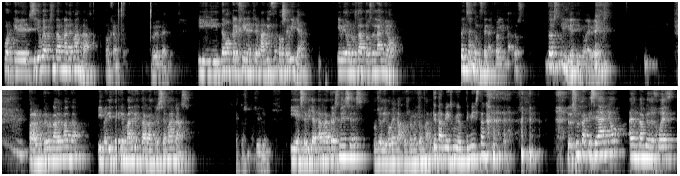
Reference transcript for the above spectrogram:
Porque si yo voy a presentar una demanda, por ejemplo, lo invento, y tengo que elegir entre Madrid o Sevilla, y veo los datos del año pensando que estén actualizados. 2019. Para meter una demanda y me dice que en Madrid tarda tres semanas, esto es imposible, y en Sevilla tarda tres meses, pues yo digo, venga, pues lo meto en Madrid. Que también es muy optimista. Resulta que ese año hay un cambio de juez,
